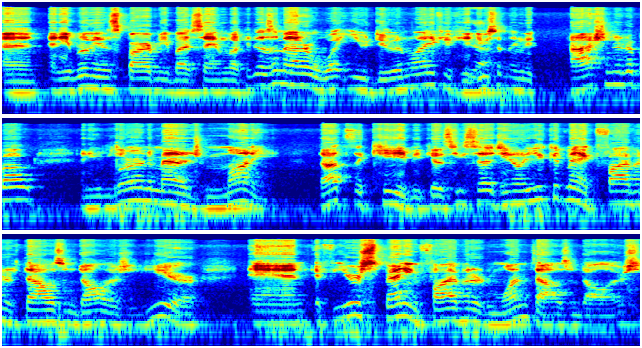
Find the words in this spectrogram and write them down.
And, and he really inspired me by saying, look, it doesn't matter what you do in life. If you yeah. do something that you're passionate about and you learn to manage money, that's the key because he said, you know, you could make $500,000 a year and if you're spending $501,000,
